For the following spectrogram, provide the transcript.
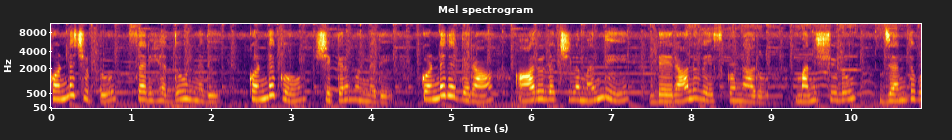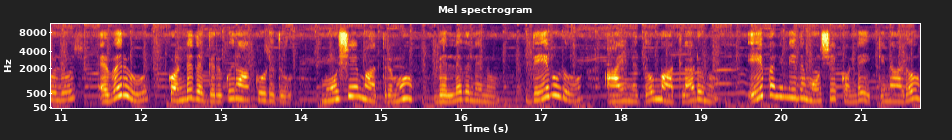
కొండ చుట్టూ సరిహద్దు ఉన్నది. కొండకు శిఖరం ఉన్నది కొండ దగ్గర ఆరు లక్షల మంది డేరాలు వేసుకున్నారు. మనుష్యులు జంతువులు ఎవరు కొండ దగ్గరకు రాకూడదు. మోషే మాత్రము వెళ్ళవలెను. దేవుడు ఆయనతో మాట్లాడును. ఏ పని మీద మోషే కొండ ఎక్కినాడో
